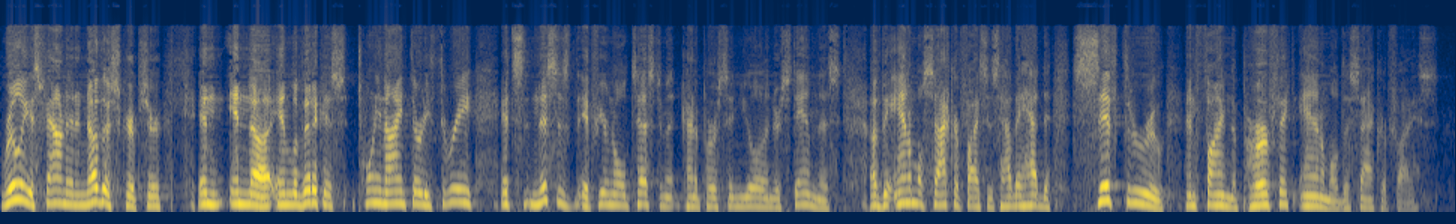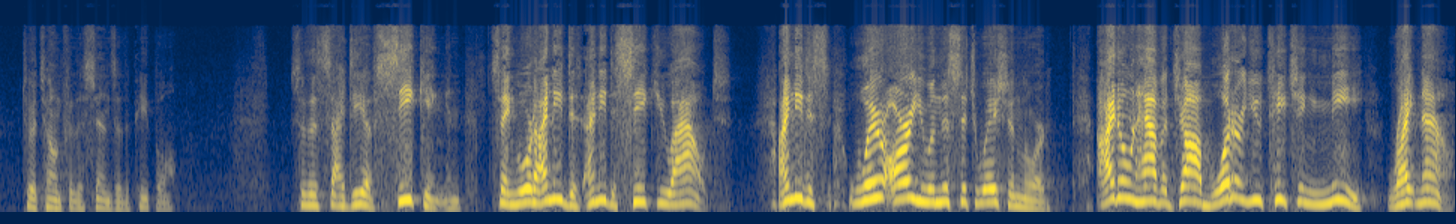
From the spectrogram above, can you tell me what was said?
really is found in another scripture in, in, uh, in Leviticus 29, 33. It's, this is, if you're an Old Testament kind of person, you'll understand this, of the animal sacrifices, how they had to sift through and find the perfect animal to sacrifice to atone for the sins of the people. So this idea of seeking and saying, Lord, I need to, I need to seek you out. I need to, where are you in this situation, Lord? I don't have a job. What are you teaching me right now?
